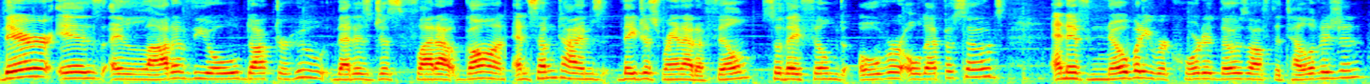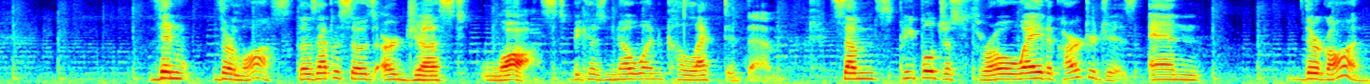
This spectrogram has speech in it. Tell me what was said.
There is a lot of the old Doctor Who that is just flat out gone, and sometimes they just ran out of film, so they filmed over old episodes. And if nobody recorded those off the television, then they're lost. Those episodes are just lost because no one collected them. Some people just throw away the cartridges and they're gone.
